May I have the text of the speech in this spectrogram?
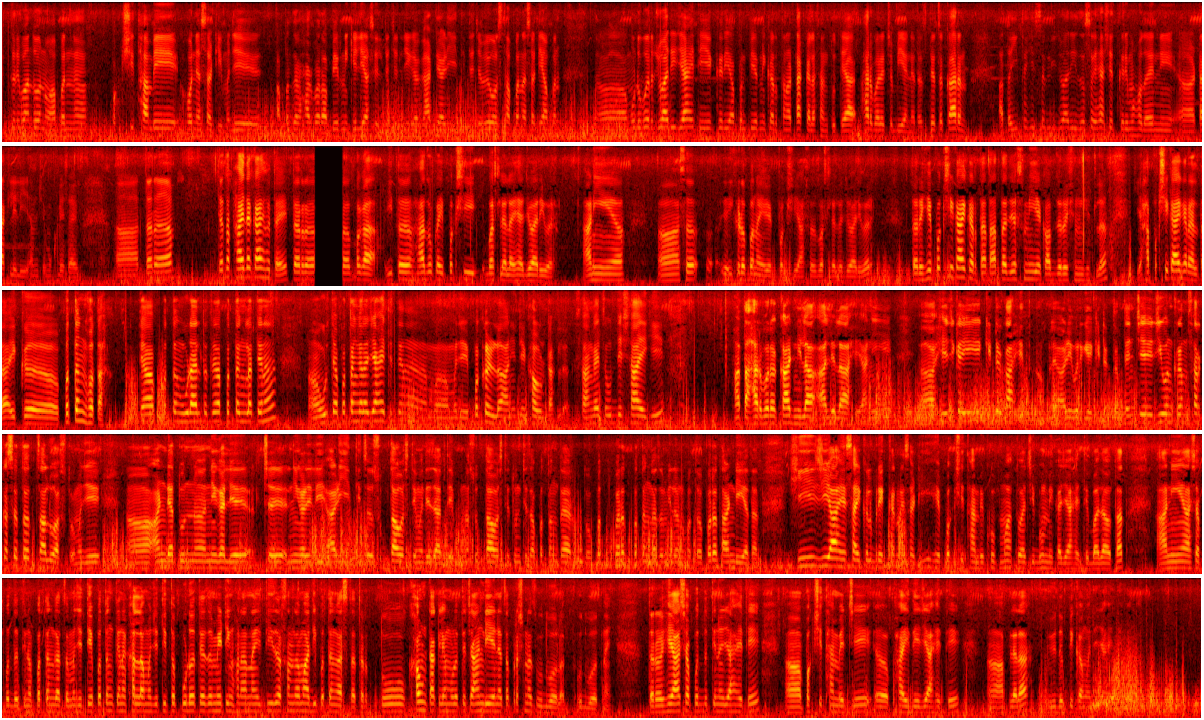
शेतकरी बांधवांनो आपण पक्षी थांबे होण्यासाठी म्हणजे आपण जर हरभरा पेरणी केली असेल त्याच्यातली घाट्याळी ती त्याच्या व्यवस्थापनासाठी आपण मुडभर मुठभर ज्वारी जी आहे ती एकरी आपण पेरणी करताना टाकायला सांगतो त्या हरभऱ्याच्या बियाण्यातच. त्याचं कारण आता इथं ही सगळी ज्वारी जसं ह्या शेतकरी महोदयांनी टाकलेली आमचे मुकडे साहेब. तर त्याचा फायदा काय होत आहे तर बघा इथं हा जो काही पक्षी बसलेला आहे ह्या ज्वारीवर आणि असं इकडं पण आहे एक पक्षी असं बसलेलं ज्वारीवर. तर हे पक्षी काय करतात? आता जस्ट मी एक ऑब्झर्वेशन घेतलं. की हा पक्षी काय करायला होता एक पतंग होता. त्या पतंग उडायला तर त्या पतंगला त्यानं उडत्या पतंगाला जे आहे ते त्यानं म- म्हणजे पकडलं आणि ते खाऊन टाकलं. सांगायचा उद्देश हा आहे की आता हरभरा काढणीला आलेला आहे आणि हे जे काही कीटक आहेत आपल्या अळीवर्गीय कीटक तर त्यांचे जीवनक्रम सारखा सतत चालू असतो. म्हणजे अंड्यातून निघालेचे निघालेली अळी तिचं सुप्तावस्थेमध्ये जाते. पुन्हा सुप्तावस्थेतून तिचा पतंग तयार होतो. पत परत पतंगाचं मिलन होतं. परत अंडी येतात. ही जी आहे सायकल ब्रेक करण्यासाठी हे पक्षी थांबे खूप महत्त्वाची भूमिका जी आहे ते बजावतात. आणि अशा पद्धतीनं पतंगाचं म्हणजे ते पतंग त्यानं खाल्ला म्हणजे तिथं पुढं त्याचं मीटिंग होणार नाही. ती जर समजा मादी पतंग असता तर तो खाऊन टाकल्यामुळं त्याच्या अंडी येण्याचा प्रश्नच उद्भवला उद्भवत नाही. तर हे अशा पद्धतीनं जे आहे ते पक्षी थांब्याचे फायदे जे आहे ते आपल्याला विविध पिकामध्ये जे आहे ते मिळतात.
